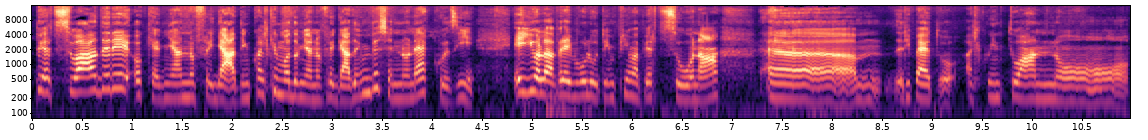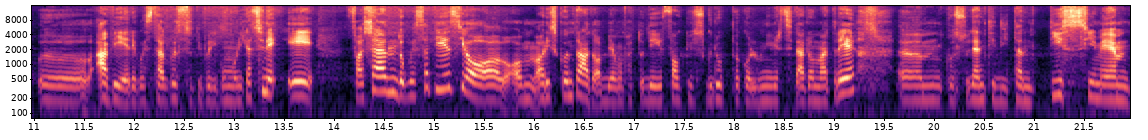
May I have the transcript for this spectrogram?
persuadere, ok mi hanno fregato, in qualche modo mi hanno fregato, invece non è così e io l'avrei voluto in prima persona. Eh, ripeto, al quinto anno eh, avere questa, questo tipo di comunicazione e facendo questa tesi ho, ho, ho, riscontrato, abbiamo fatto dei focus group con l'Università Roma 3, ehm, con studenti di tantissime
